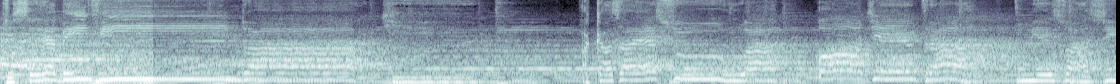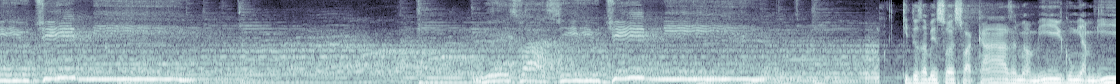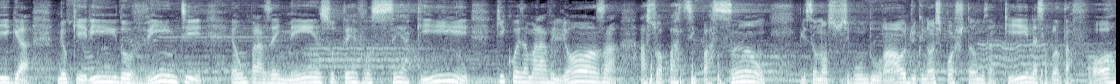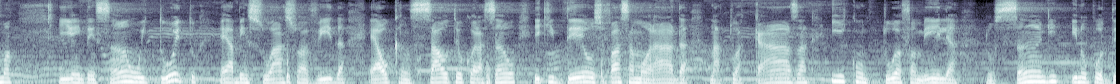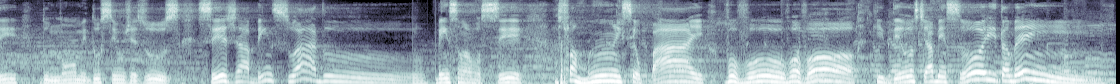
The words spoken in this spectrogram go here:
Você é bem-vindo aqui. A casa é sua. Pode entrar. Me esvazio de mim. Me esvazio de mim. Que Deus abençoe a sua casa, meu amigo, minha amiga, meu querido ouvinte. É um prazer imenso ter você aqui. Que coisa maravilhosa a sua participação. Esse é o nosso segundo áudio que nós postamos aqui nessa plataforma. E a intenção, o intuito é abençoar a sua vida, é alcançar o teu coração e que Deus faça morada na tua casa e com tua família no sangue e no poder do nome do Senhor Jesus. Seja abençoado. Bênção a você, a sua mãe, seu pai, vovô, vovó. Que Deus te abençoe também.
